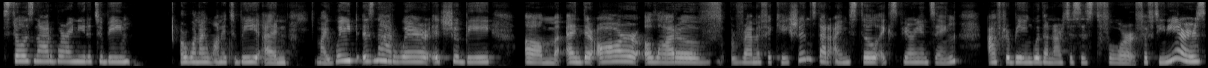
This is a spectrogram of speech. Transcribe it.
still is not where I needed to be or when I want it to be. And my weight is not where it should be. Um, and there are a lot of ramifications that I'm still experiencing after being with a narcissist for 15 years.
